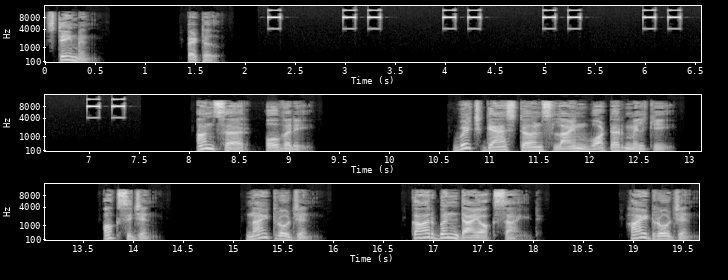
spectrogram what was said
stamen, petal. Answer, ovary. Which gas turns lime water milky? Oxygen, nitrogen, carbon dioxide, hydrogen.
